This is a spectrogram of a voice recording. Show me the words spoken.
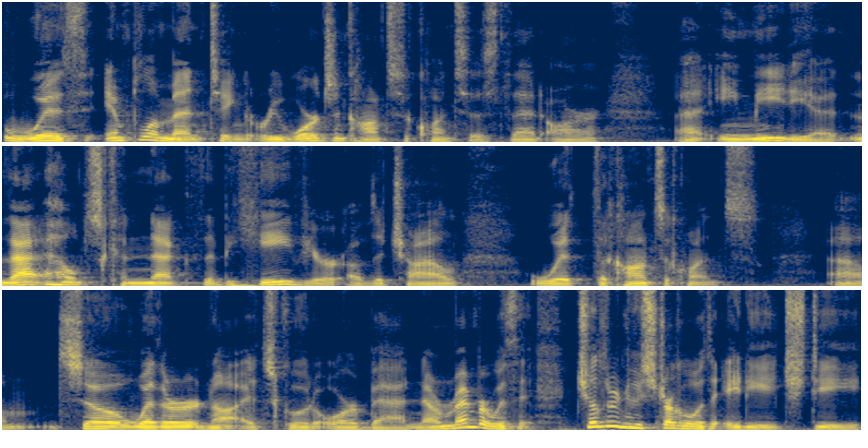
with implementing rewards and consequences that are uh, immediate, that helps connect the behavior of the child with the consequence. Um, so whether or not it's good or bad. Now remember, with it, children who struggle with ADHD,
